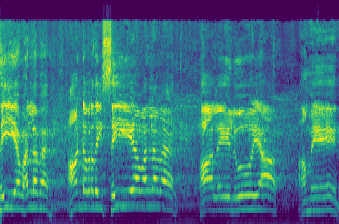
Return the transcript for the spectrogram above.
செய்ய வல்லவர். ஆண்டவரதை செய்ய வல்லவர். ஆலை லூயா அமேன்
